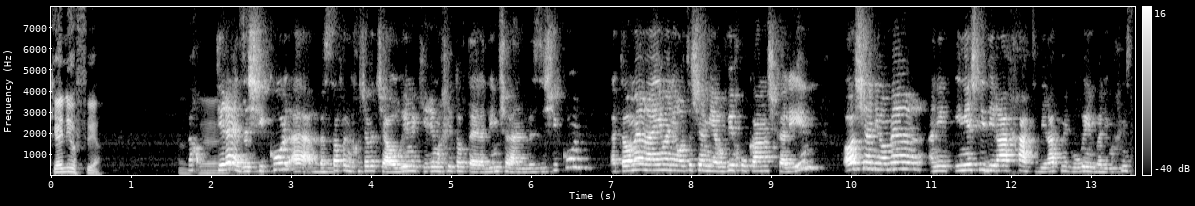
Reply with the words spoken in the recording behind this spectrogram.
כן יופיע. נכון, אה, תראה, זה שיקול, בסוף אני חושבת שההורים מכירים הכי טוב את הילדים שלהם, וזה שיקול. אתה אומר, האם אני רוצה שהם ירוויחו כמה שקלים, או שאני אומר, אני, אם יש לי דירה אחת, דירת מגורים, ואני מכניס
